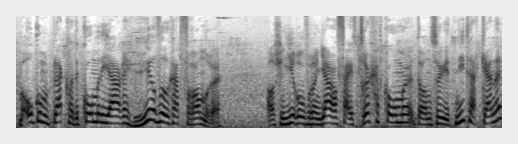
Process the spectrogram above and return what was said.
maar ook op een plek waar de komende jaren heel veel gaat veranderen. Als je hier over een jaar of vijf terug gaat komen, dan zul je het niet herkennen,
